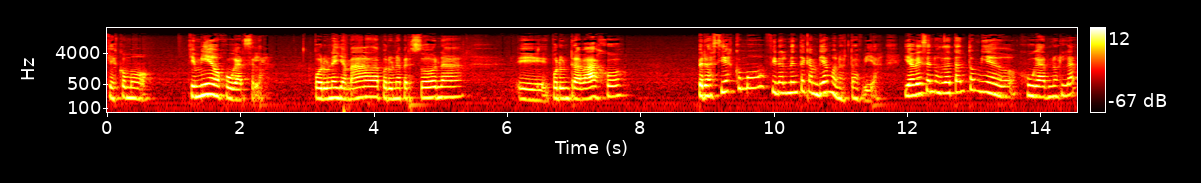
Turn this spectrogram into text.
que es como, qué miedo jugársela. Por una llamada, por una persona, eh, por un trabajo. Pero así es como finalmente cambiamos nuestras vidas. Y a veces nos da tanto miedo jugárnosla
